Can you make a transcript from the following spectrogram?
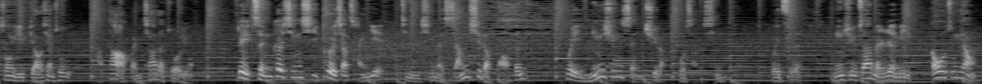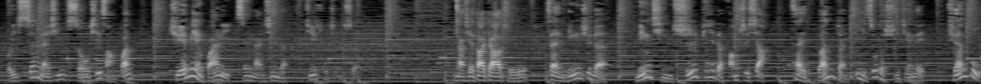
终于表现出他大管家的作用，对整个星系各项产业进行了详细的划分，为明勋省去了不少心。为此，明勋专门任命高宗亮为深蓝星首席长官。全面管理深蓝星的基础建设。那些大家族在林勋的明请实逼的方式下，在短短一周的时间内，全部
